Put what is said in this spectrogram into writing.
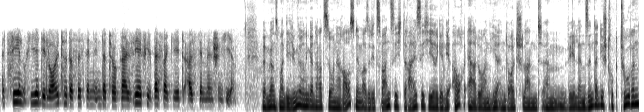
erzählen hier die Leute, dass es denn in der Türkei sehr viel besser geht als den Menschen hier. Wenn wir uns mal die jüngeren Generationen herausnehmen, also die 20-, 30-Jährigen, die auch Erdogan hier in Deutschland ähm, wählen, sind dann die Strukturen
